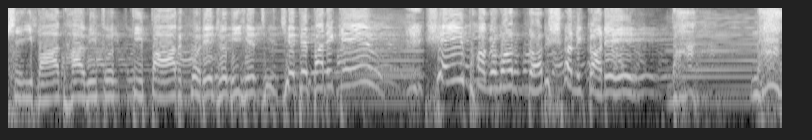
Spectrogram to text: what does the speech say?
সেই বাধা বিপত্তি পার করে যদি যেতে- পারে কেউ, সেই ভগবত দর্শন করে। না না,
